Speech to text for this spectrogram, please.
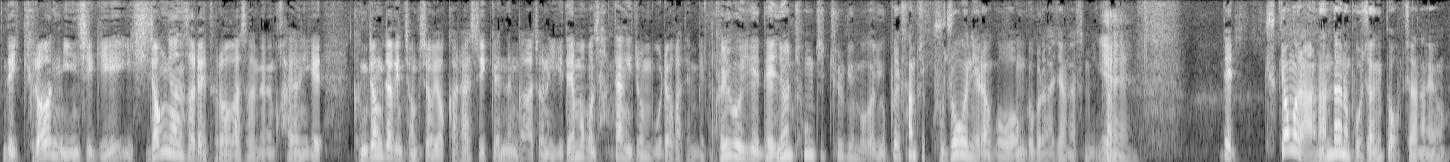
근데 그런 인식이 이 시정연설에 들어가서는 과연 이게 긍정적인 정치적 역할을 할 수 있겠는가? 저는 이 대목은 상당히 좀 우려가 됩니다. 그리고 이게 내년 총 지출 규모가 639조 원이라고 언급을 하지 않았습니까? 예. 근데 추경을 안 한다는 보장이 또 없잖아요.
